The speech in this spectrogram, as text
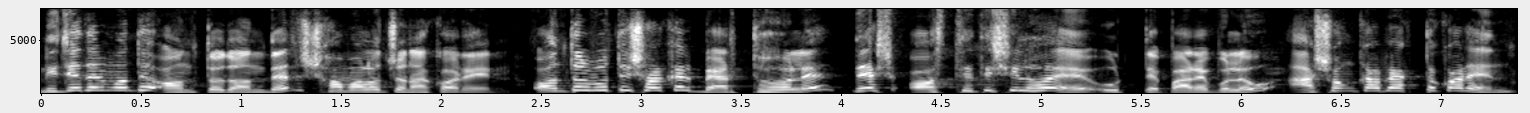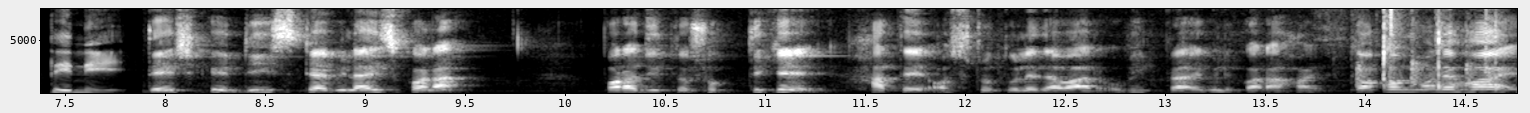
নিজেদের মধ্যে অন্তদ্বন্দ্বের সমালোচনা করেন। অন্তর্বর্তী সরকার ব্যর্থ হলে দেশ অস্থিতিশীল হয়ে উঠতে পারে বলেও আশঙ্কা ব্যক্ত করেন তিনি। দেশকে ডিস্ট্যাবিলাইজ করা পরাজিত শক্তিকে হাতে অস্ত্র তুলে দেওয়ার অভিপ্রায়গুলি করা হয়। তখন মনে হয়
